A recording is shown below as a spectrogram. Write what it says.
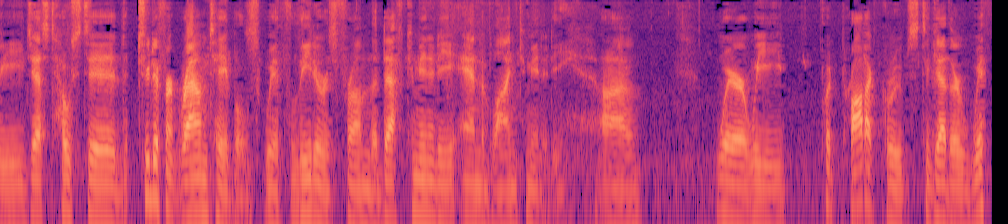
we just hosted two different roundtables with leaders from the deaf community and the blind community, uh, where we put product groups together with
